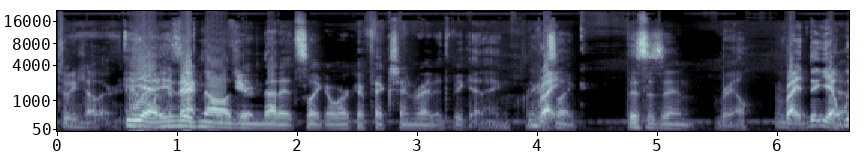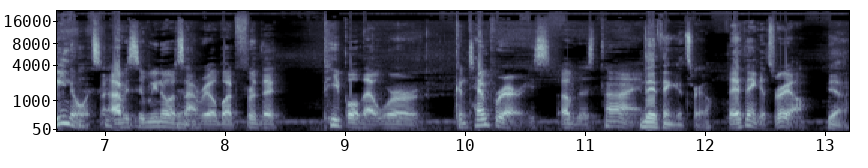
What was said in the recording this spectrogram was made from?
to each other. Yeah, he's acknowledging that it's like a work of fiction right at the beginning. Right. He's like, this isn't real. Right. Yeah, Yeah. we know it's not. Obviously, we know it's Yeah. not real, but for the people that were contemporaries of this time, They think it's real. they think it's real. Yeah.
